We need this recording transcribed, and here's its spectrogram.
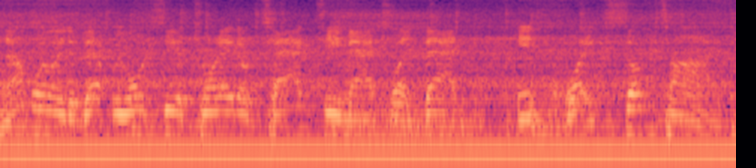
And I'm willing to bet we won't see a Tornado Tag Team match like that in quite some time.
